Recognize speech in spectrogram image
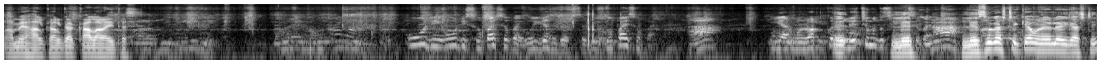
আমে হালকা হালকা কালার আইতাছে উডি উডি সোপাই সোপাই ওই গাছে ধরছে সোপাই সোপাই হ্যাঁ ইয়ার মন লট করে লেচু মতো সোপাই সোপাই লেসু গাছটি কেমন হইল এই গাছটি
